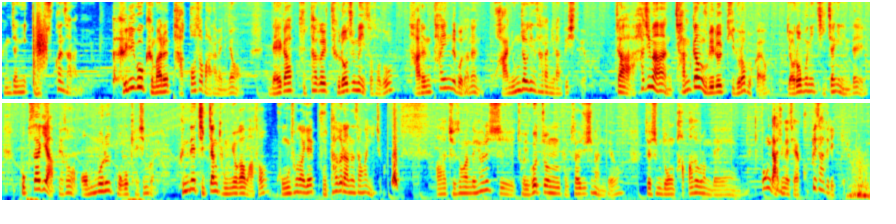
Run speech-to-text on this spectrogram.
굉장히 익숙한 사람이에요. 그리고 그 말을 바꿔서 말하면요. 내가 부탁을 들어줌에 있어서도 다른 타인들보다는 관용적인 사람이란 뜻이 돼요. 자, 하지만 잠깐 우리를 뒤돌아볼까요? 여러분이 직장인인데 복사기 앞에서 업무를 보고 계신 거예요. 근데 직장 동료가 와서 공손하게 부탁을 하는 상황이죠. 아, 죄송한데 현희 씨, 저 이것 좀 복사해 주시면 안 돼요? 제가 지금 너무 바빠서 그런데 꼭 나중에 제가 커피 사드릴게요.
